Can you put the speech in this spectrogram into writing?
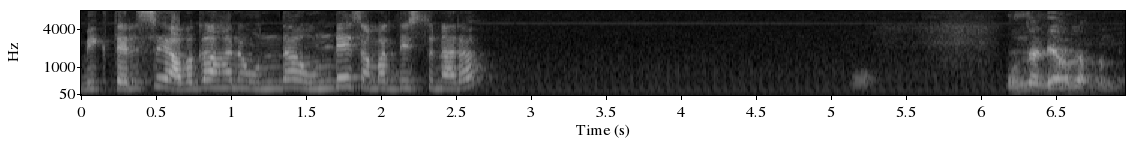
మీకు తెలిసే అవగాహన ఉందా ఉండే సమర్థిస్తున్నారా? ఉందండి అవగాహన ఉంది.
